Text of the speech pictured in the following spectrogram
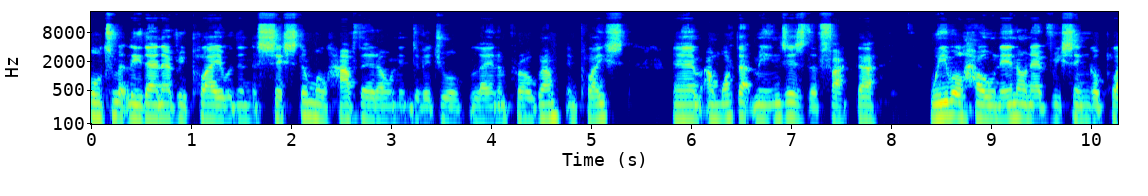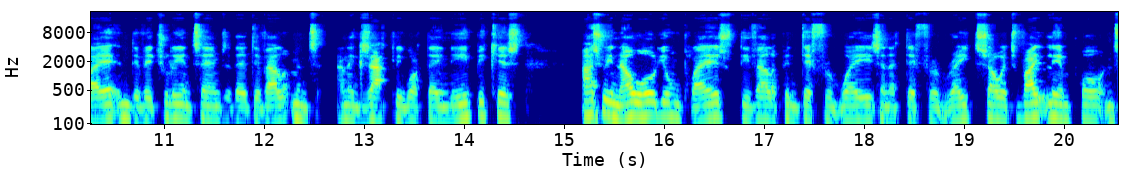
ultimately then every player within the system will have their own individual learning program in place. Um, and what that means is the fact that we will hone in on every single player individually in terms of their development and exactly what they need because as we know all young players develop in different ways and at different rates so it's vitally important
